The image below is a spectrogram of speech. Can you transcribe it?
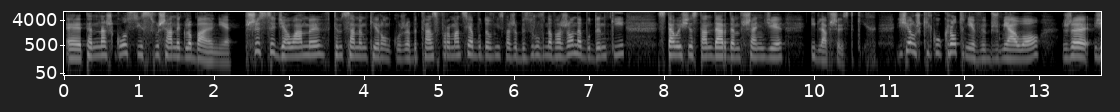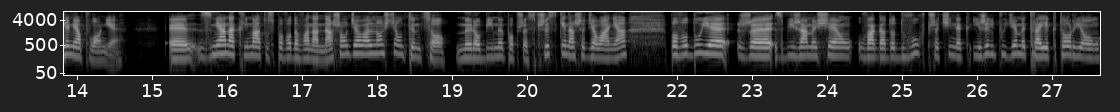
e, ten nasz głos jest słyszany globalnie. Wszyscy działamy w tym samym kierunku, żeby transformacja budownictwa, żeby zrównoważone budynki stały się standardem wszędzie i dla wszystkich. Dzisiaj już kilkukrotnie wybrzmiało, że Ziemia płonie. E, Zmiana klimatu spowodowana naszą działalnością, tym co my robimy poprzez wszystkie nasze działania, powoduje, że zbliżamy się, uwaga, do dwóch przecinek. Jeżeli pójdziemy trajektorią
